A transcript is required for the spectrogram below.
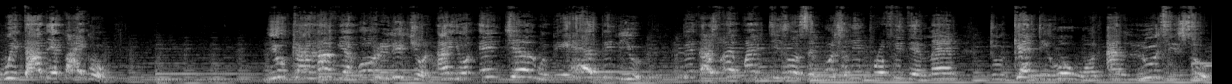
Without the Bible. You can have your own religion and your angel will be helping you. That's why my Jesus said, What shall it profit a man to get the whole world and lose his soul?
